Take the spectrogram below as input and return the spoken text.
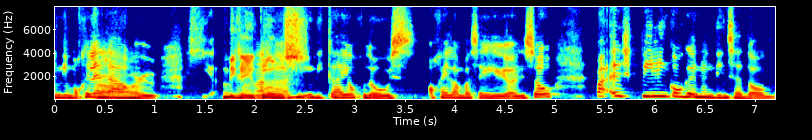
hindi mo kilala Oo. or Hindi kayo mga close. Hindi kayo close. Okay lang ba sa iyo yun? So, pa- eh, feeling ko ganun din sa dog.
